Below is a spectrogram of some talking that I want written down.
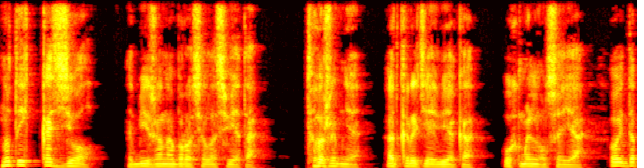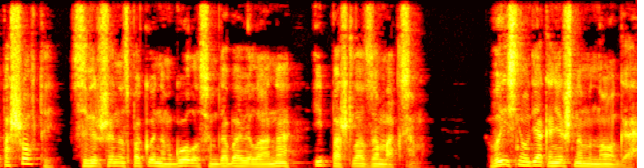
«Ну ты козел!» — обиженно бросила Света. «Тоже мне открытие века!» — ухмыльнулся я. «Ой, да пошел ты!» — совершенно спокойным голосом добавила она и пошла за Максом. Выяснил я, конечно, много,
